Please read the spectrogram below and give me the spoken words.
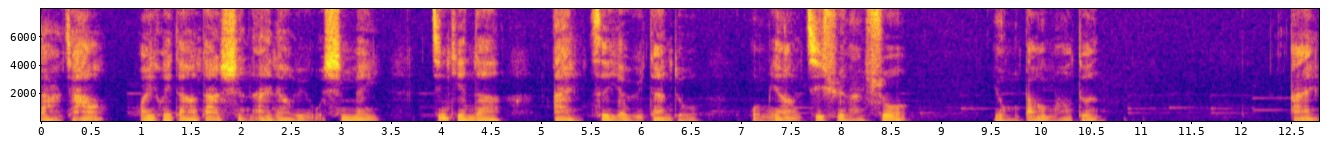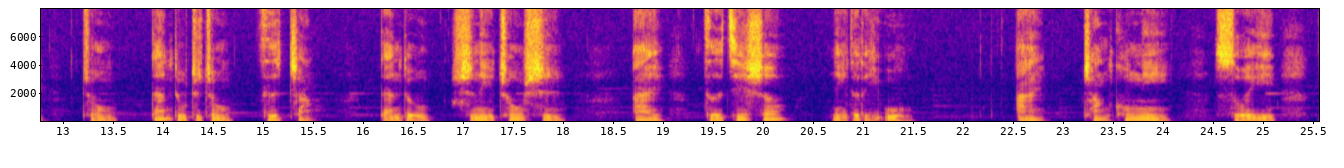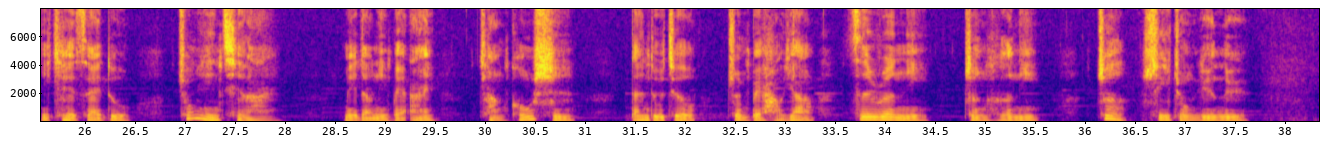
大家好，欢迎回到大婶爱疗愈，我是 May。今天的爱、自由与单独，我们要继续来说拥抱矛盾。爱从单独之中滋长，单独使你充实，爱则接收你的礼物，爱场空你，所以你可以再度充盈起来。每当你被爱场空时，单独就准备好要滋润你、整合你。这是一种韵律。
